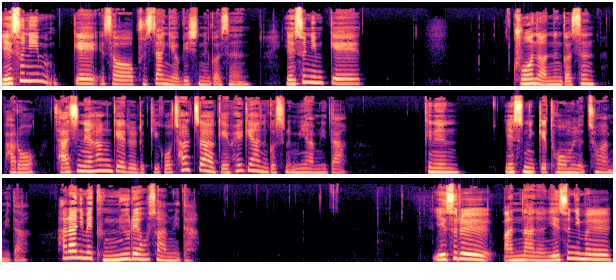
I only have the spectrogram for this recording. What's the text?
예수님께서 불쌍히 여기시는 것은 예수님께 구원을 얻는 것은 바로 자신의 한계를 느끼고 철저하게 회개하는 것을 의미합니다. 그는 예수님께 도움을 요청합니다. 하나님의 극률에 호소합니다. 예수를 만나는 예수님을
